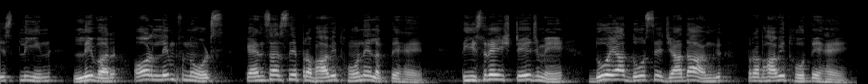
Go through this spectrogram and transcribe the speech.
स्प्लीन, लिवर और लिम्फ नोड्स कैंसर से प्रभावित होने लगते हैं। तीसरे स्टेज में दो या दो से ज़्यादा अंग प्रभावित होते हैं।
